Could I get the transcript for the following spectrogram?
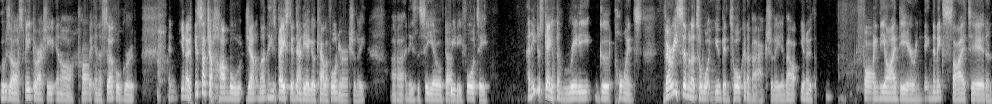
who was our speaker actually in our private inner circle group, and you know, he's such a humble gentleman. He's based in San Diego, California, actually, uh, and he's the CEO of WD forty, and he just gave some really good points very similar to what you've been talking about actually about you know following the idea and getting them excited and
